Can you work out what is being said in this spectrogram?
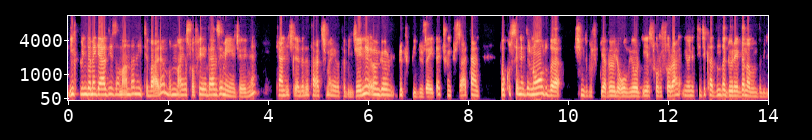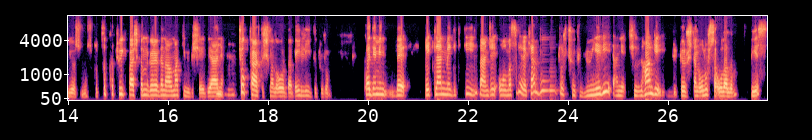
İlk gündeme geldiği zamandan itibaren bunun Ayasofya'ya benzemeyeceğini, kendi içlerinde de tartışma yaratabileceğini öngördük bir düzeyde. Çünkü zaten 9 senedir ne oldu da şimdi bu ya böyle oluyor diye soru soran yönetici kadın da görevden alındı biliyorsunuz. Bu tıpkı TÜİK başkanını görevden almak gibi bir şeydi. Yani hı hı. çok tartışmalı orada belliydi durum. Kademin de beklenmedik değil bence olması gereken budur. Çünkü dünyevi hani şimdi hangi görüşten olursa olalım biz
